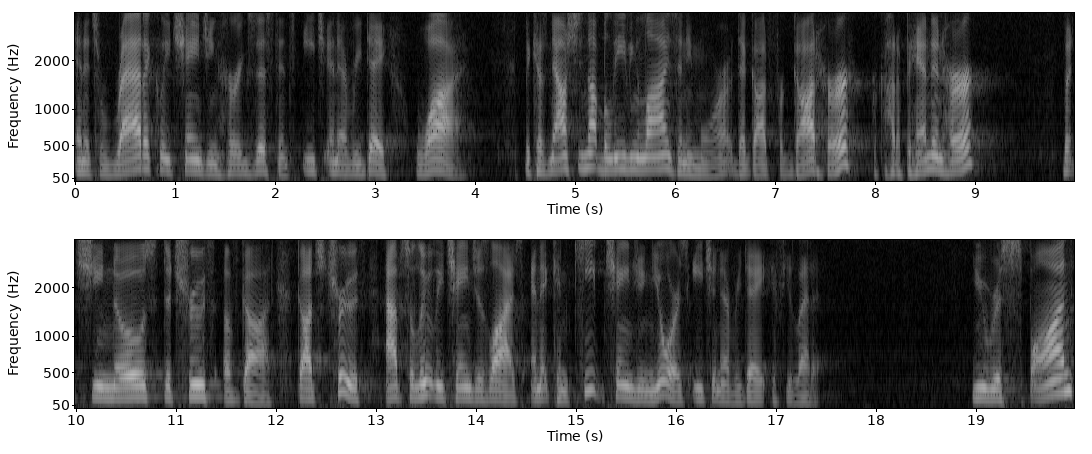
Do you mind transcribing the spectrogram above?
and it's radically changing her existence each and every day. Why? Because now she's not believing lies anymore that God forgot her or God abandoned her, but she knows the truth of God. God's truth absolutely changes lives, and it can keep changing yours each and every day if you let it. You respond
